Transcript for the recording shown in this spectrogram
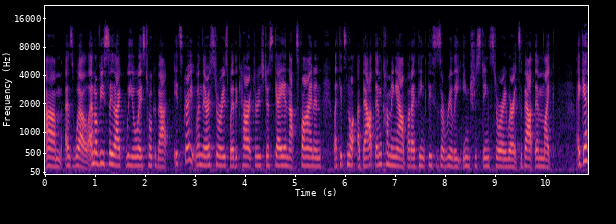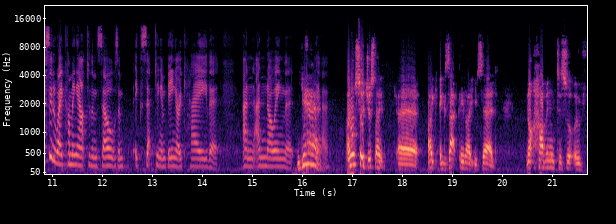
um, as well. And obviously, like we always talk about, it's great when there are stories where the character is just gay and that's fine, and like it's not about them coming out. But I think this is a really interesting story where it's about them, like I guess in a way, coming out to themselves and accepting and being okay that, and and knowing that, Yeah. And also just like uh, like exactly like you said, not having to sort of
